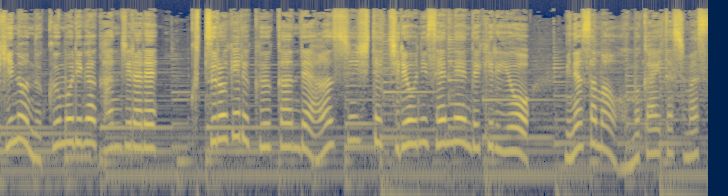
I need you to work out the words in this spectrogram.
木のぬくもりが感じられくつろげる空間で安心して治療に専念できるよう皆様をお迎えいたします。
